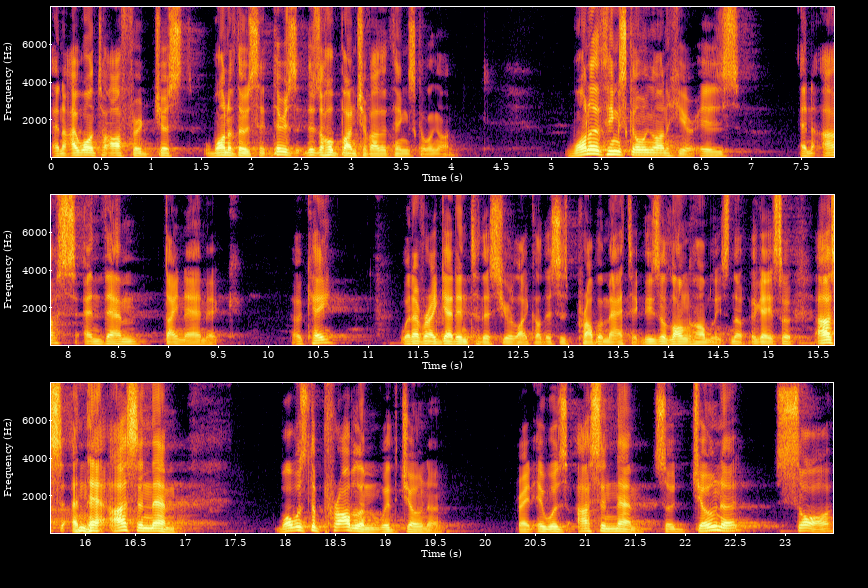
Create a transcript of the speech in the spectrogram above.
and I want to offer just one of those. There's, there's a whole bunch of other things going on. One of the things going on here is an us and them dynamic. Okay? Whenever I get into this, you're like, oh, this is problematic. These are long homilies. No, okay, so us and them, us and them. What was the problem with Jonah? Right? It was us and them. So Jonah saw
